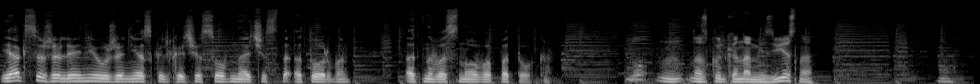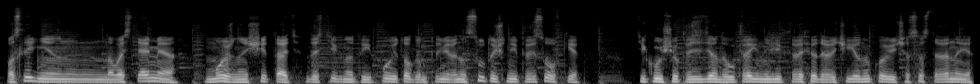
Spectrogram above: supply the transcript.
я, к сожалению, уже несколько часов начисто оторван от новостного потока. Ну, насколько нам известно, последними новостями можно считать достигнутые по итогам примерно суточной прессовки текущего президента Украины Виктора Федоровича Януковича со стороны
